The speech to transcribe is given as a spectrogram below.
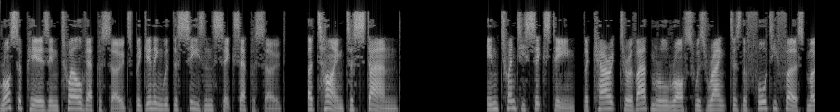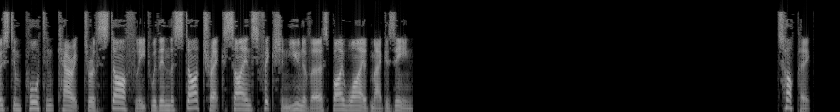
Ross appears in 12 episodes beginning with the season 6 episode, A Time to Stand. In 2016, the character of Admiral Ross was ranked as the 41st most important character of Starfleet within the Star Trek science fiction universe by Wired magazine. Topic:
